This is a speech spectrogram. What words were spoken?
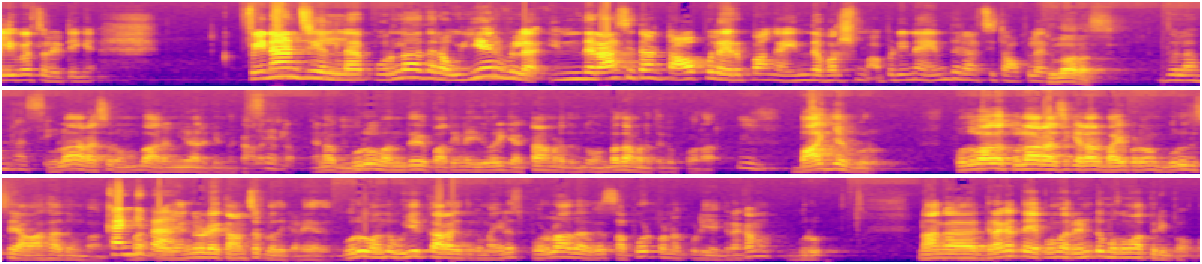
தெளிவாக சொல்லிட்டீங்க. ஃபினான்சியல்ல பொருளாதார உயர்வுல இந்த ராசி தான் டாப்ல இருப்பாங்க. இந்த வருஷம் அப்படின்னா எந்த ராசி டாப்ல துலா ராசி. துலாம் ராசி. துலா ராசி ரொம்ப அருமையா இருக்கு இந்த காலகட்டம். ஏன்னா குரு வந்து பாத்தீங்கன்னா இது வரைக்கும் எட்டாம் இடத்துல இருந்து ஒன்பதாம் இடத்துக்கு போறார். ம். பாக்ய குரு. பொதுவாக துலா ராசிக்கு எல்லாரும் பயப்படுவாங்க குரு திசை ஆகாதும்பாங்க. எங்களுடைய கான்செப்ட் அது கிடையாது. குரு வந்து உயிர்காரகத்துக்கு மைனஸ் பொருளாதாரத்தை சப்போர்ட் பண்ணக்கூடிய கிரகம் குரு. நாங்க கிரகத்தை எப்பவுமே ரெண்டு முகமா பிரிப்போம்.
